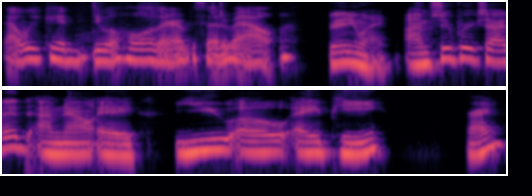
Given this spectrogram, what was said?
that we could do a whole other episode about. But anyway, I'm super excited. I'm now a UOAP, right?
